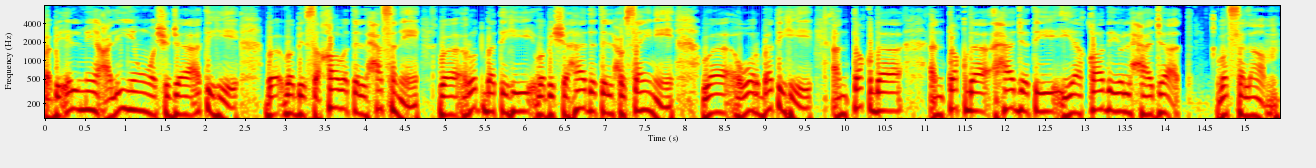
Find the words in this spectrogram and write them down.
و بعلم علی و شجاعته و بسخاوت الحسن و رتبته و بشهادت الحسن الحسين وغربته أن تقضى أن تقضى حاجتي یا قاضي الحاجات. والسلام.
